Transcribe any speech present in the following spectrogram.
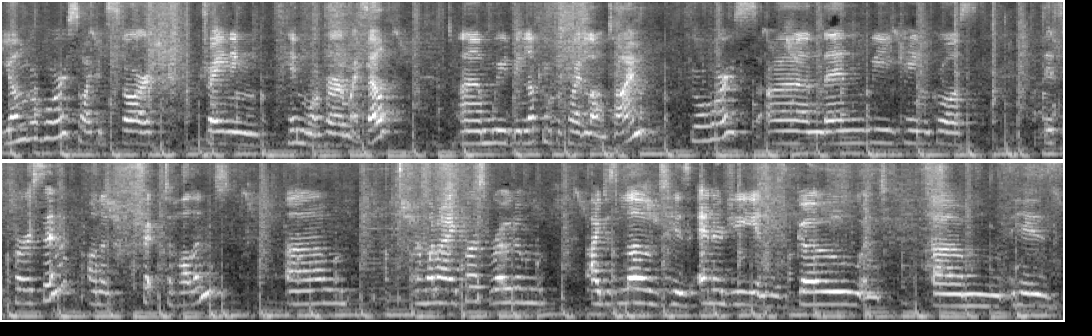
younger horse so I could start training him or her myself. Um, we'd been looking for quite a long time for a horse and then we came across this person on a trip to Holland. Um, and when I first rode him, I just loved his energy and his go and um, his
